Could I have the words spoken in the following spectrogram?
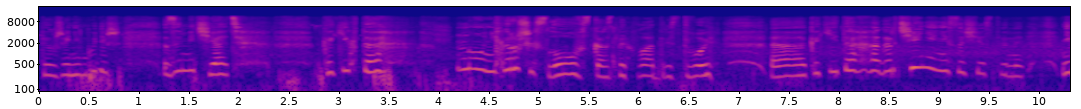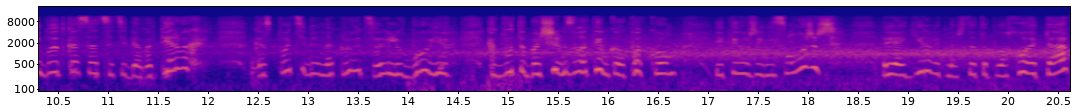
ты уже не будешь замечать каких-то ну, нехороших слов, сказанных в адрес твой, э, какие-то огорчения несущественные не будут касаться тебя. Во-первых, Господь тебя накроет своей любовью, как будто большим золотым колпаком, и ты уже не сможешь реагировать на что-то плохое так,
